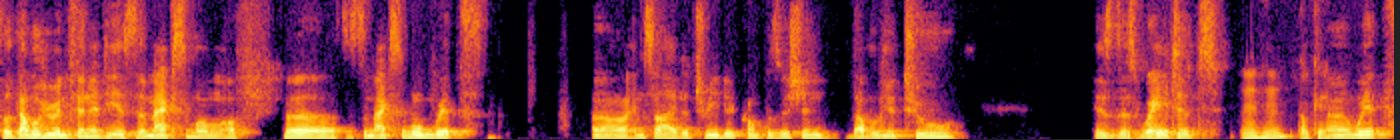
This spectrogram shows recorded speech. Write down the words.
so w infinity is the maximum of uh, is the maximum width uh, inside a tree decomposition w2 is this weighted mm -hmm. okay uh, width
